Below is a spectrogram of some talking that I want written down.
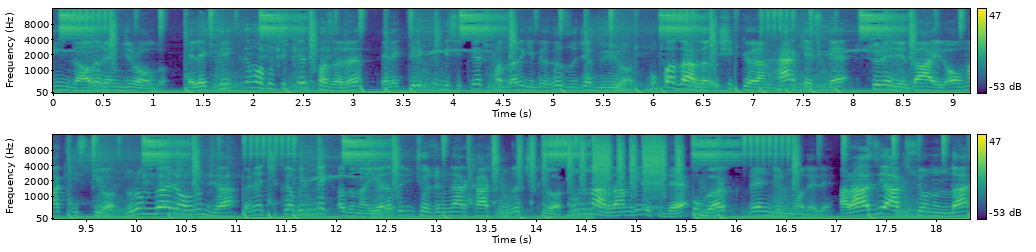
imzalı Ranger oldu. Elektrikli motosiklet pazarı elektrikli bisiklet pazarı gibi hızlıca büyüyor. Bu pazarda ışık gören herkes de sürece dahil olmak istiyor. Durum böyle olunca öne çıkabilmek adına yaratıcı çözümler karşımıza çıkıyor. Bunlardan birisi de Kuberg Ranger modeli. Arazi aksiyonunda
